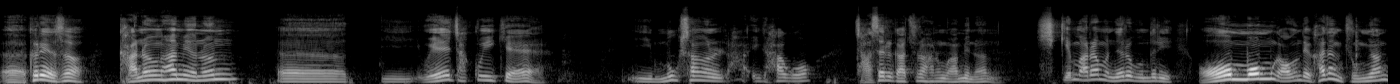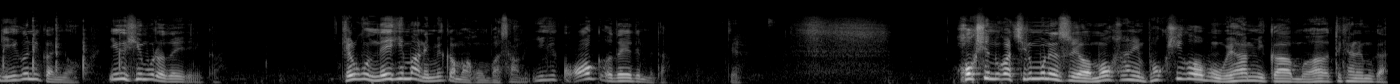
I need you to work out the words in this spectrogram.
어, 그래서 가능하면은 어, 이 왜 자꾸 이렇게 이 묵상을 하- 하고 자세를 갖추라 하는 거 하면은 쉽게 말하면 여러분들이 온몸 가운데 가장 중요한 게 이거니까요. 이거 힘을 얻어야 되니까. 결국은 내힘 아닙니까? 막 공부하는 이게 꼭 얻어야 됩니다. 혹시 누가 질문했어요. 목사님 복식호흡은 왜 합니까? 뭐 어떻게 합니까?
